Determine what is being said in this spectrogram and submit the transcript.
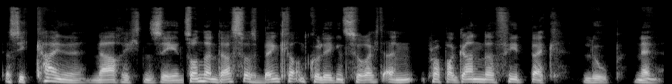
dass sie keine Nachrichten sehen, sondern das, was Benkler und Kollegen zu Recht einen Propaganda-Feedback-Loop nennen.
